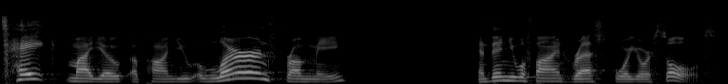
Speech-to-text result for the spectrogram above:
take my yoke upon you, learn from me, and then you will find rest for your souls.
